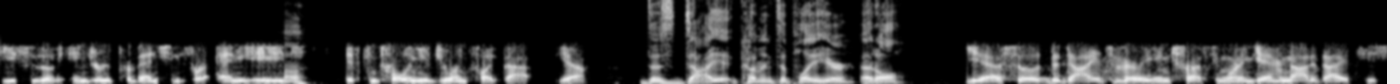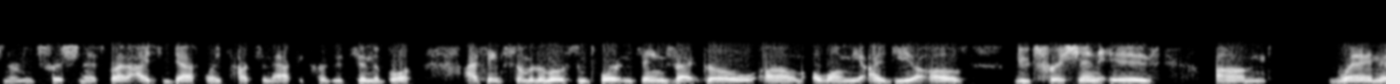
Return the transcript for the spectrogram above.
pieces of injury prevention for any age Huh. is controlling your joints like that. Yeah. Does diet come into play here at all? Yeah, so the diet's a very interesting one. Again, I'm not a dietitian or nutritionist, but I can definitely touch on that because it's in the book. I think some of the most important things that go um, along the idea of nutrition is um, when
